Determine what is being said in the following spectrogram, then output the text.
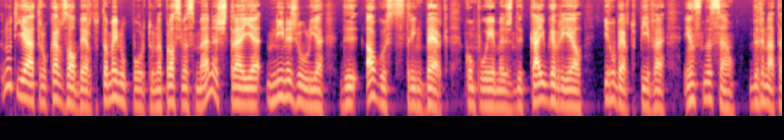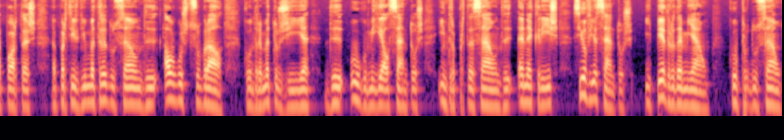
No Teatro Carlos Alberto, também no Porto, na próxima semana, estreia Menina Júlia, de August Strindberg, com poemas de Caio Gabriel e Roberto Piva, encenação de Renata Portas, a partir de uma tradução de Augusto Sobral, com dramaturgia de Hugo Miguel Santos, interpretação de Ana Cris, Silvia Santos e Pedro Damião, coprodução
